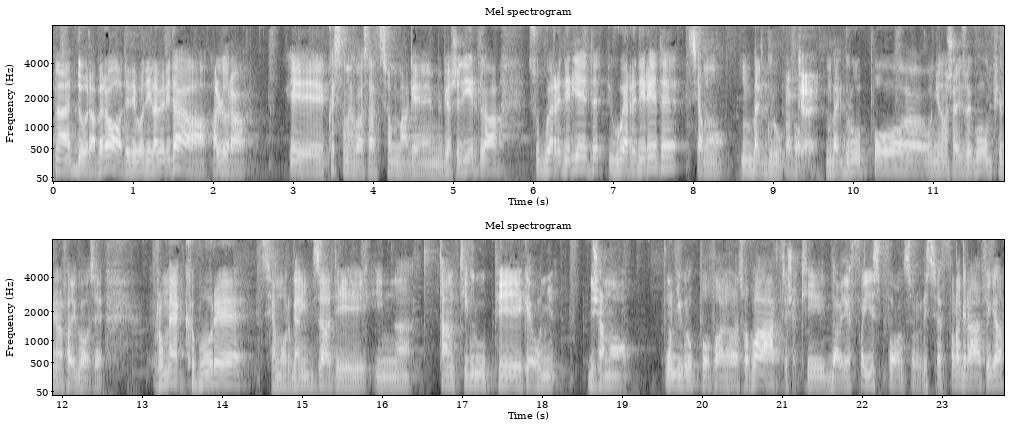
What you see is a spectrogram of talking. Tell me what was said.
No, è dura, però ti devo dire la verità. Allora, e questa è una cosa insomma che mi piace dirla. Su Guerre di Rete, Guerre di Rete siamo un bel gruppo. Okay. Un bel gruppo, ognuno ha i suoi compiti, ognuno fa le cose. Romec pure siamo organizzati in tanti gruppi che ogni, diciamo ogni gruppo fa la sua parte, c'è chi Davide che fa gli sponsor, Cristian che fa la grafica,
